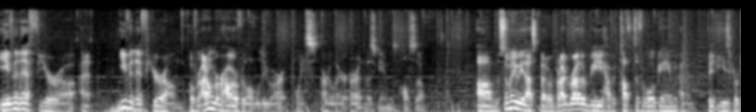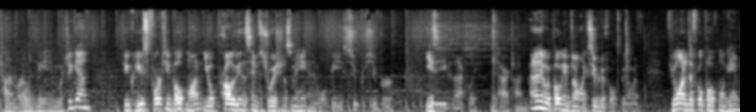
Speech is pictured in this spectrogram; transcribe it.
even if you're, uh, even if you're um over I don't remember how over leveled you are at points earlier or in those games also. Um, so maybe that's better, but I'd rather be have a tough, difficult game and a bit easier time early in the game. Which again, if you use 14 Pokemon, you'll probably be in the same situation as me, and it will be super, super easy exactly the entire time. And anyway, Pokemon games aren't like super difficult to begin with. If you want a difficult Pokemon game,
